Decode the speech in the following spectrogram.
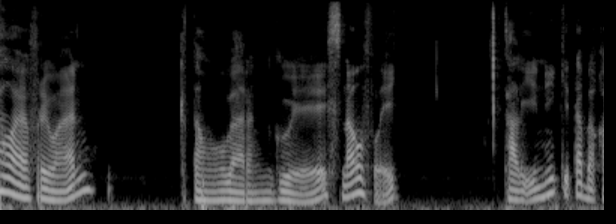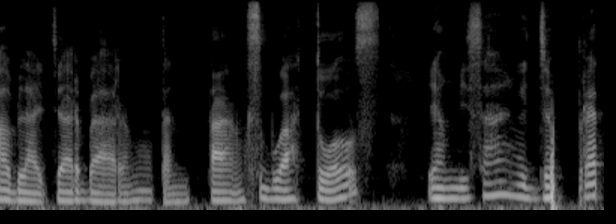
Hello everyone, ketemu bareng gue Snowflake. Kali ini kita bakal belajar bareng tentang sebuah tools yang bisa ngejepret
